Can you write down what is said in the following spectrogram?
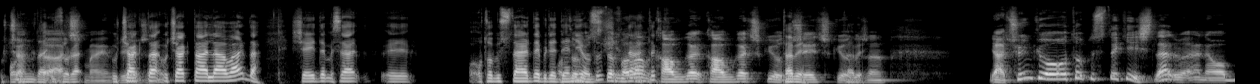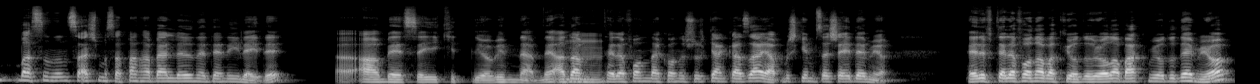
Uçakta Onun da uçakta uçakta hala var da şeyde mesela e, otobüslerde bile Otobüste deniyordu. Şimdi falan artık kavga kavga çıkıyordu, tabii, şey çıkıyordu tabii. canım. Ya çünkü o otobüsteki işler hani o basının saçma sapan haberleri nedeniyleydi. ABS'yi kilitliyor bilmem ne. Adam Hmm. telefonla konuşurken kaza yapmış kimse şey demiyor. Herif telefona bakıyordu yola bakmıyordu demiyor.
